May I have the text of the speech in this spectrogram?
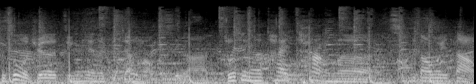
可是我觉得今天的比较好吃啊，昨天的太烫了，吃不到味道。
